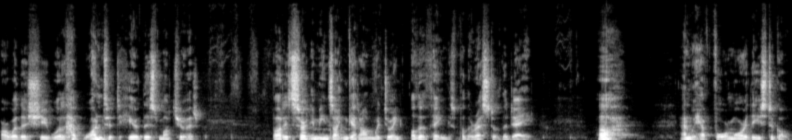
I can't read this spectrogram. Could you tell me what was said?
or whether she will have wanted to hear this much of it. but it certainly means I can get on with doing other things for the rest of the day. Ah, and we have four more of these to go.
